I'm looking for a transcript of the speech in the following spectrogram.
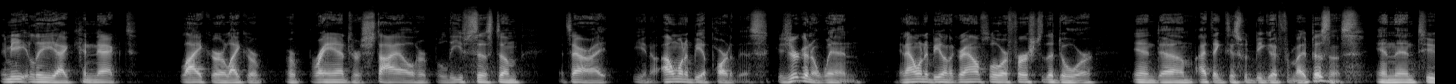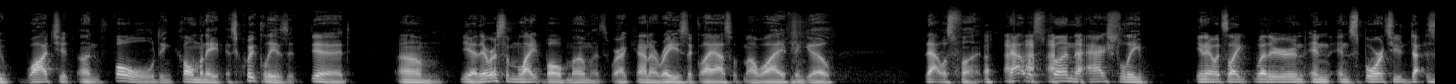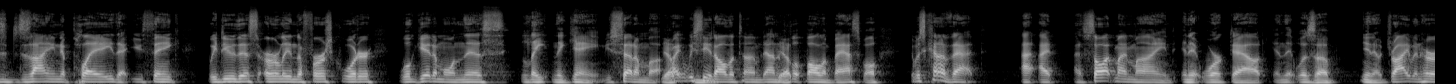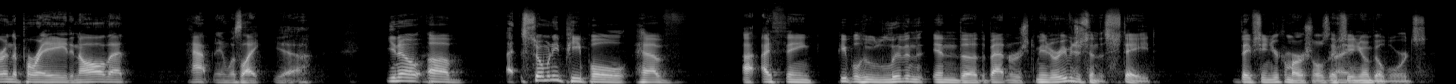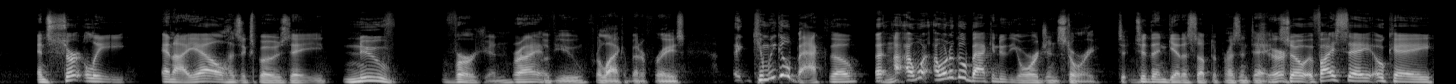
immediately I connect like her, like her, her brand, her style, her belief system, and say, all right, you know, I want to be a part of this because you're going to win. And I want to be on the ground floor, first to the door. And um, I think this would be good for my business. And then to watch it unfold and culminate as quickly as it did, um, yeah, there were some light bulb moments where I kind of raised a glass with my wife and go, that was fun. That was fun to actually, you know, it's like whether you're in, in, in sports, you're designing a play that you think – we do this early in the first quarter. We'll get them on this late in the game. You set them up, yep. right? We see it all the time down in football and basketball. It was kind of that. I, I, I, saw it in my mind, and it worked out. And it was a you know driving her in the parade and all that happening was like, yeah. You know, uh, so many people have. I, I think people who live in in the the Baton Rouge community, or even just in the state, they've seen your commercials, they've right. seen you on billboards, and certainly NIL has exposed a new version right. of you, for lack of a better phrase. Uh, can we go back though? Uh, mm-hmm. I, I, want I want to go back and do the origin story to, to then get us up to present day. Sure. So if I say, okay,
